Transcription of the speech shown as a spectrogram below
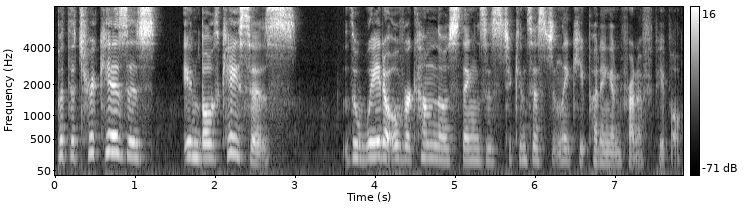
But the trick is is in both cases the way to overcome those things is to consistently keep putting in front of people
